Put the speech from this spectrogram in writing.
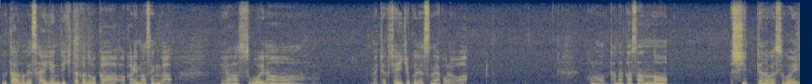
歌うので再現できたかどうかは分かりませんが。いやーすごいなめちゃくちゃいい曲ですねこれは。この田中さんの詩ってのがすごい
